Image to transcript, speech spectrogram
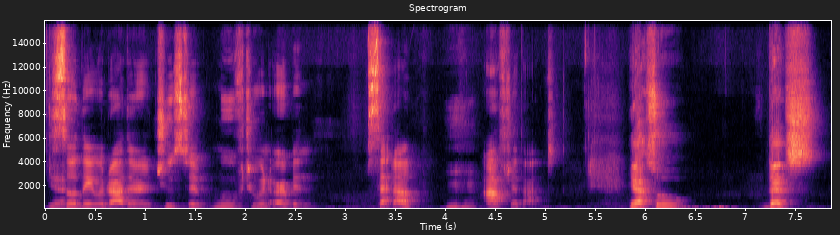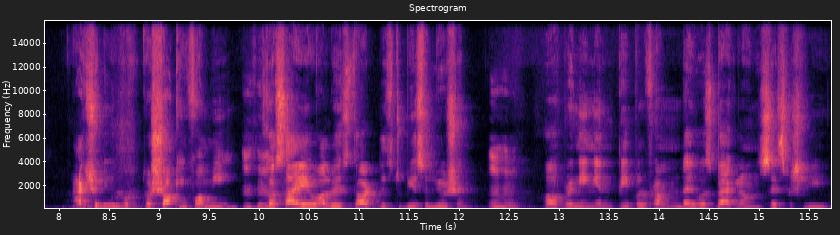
Yeah. So they would rather choose to move to an urban setup hmm after that. Yeah. So that's actually what was shocking for me Mhm. because I always thought this to be a solution hmm of bringing in people from diverse backgrounds, especially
